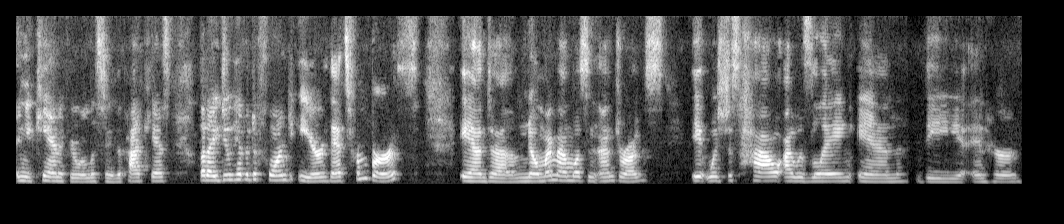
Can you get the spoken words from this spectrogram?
and you can if you were listening to the podcast. But I do have a deformed ear. That's from birth. And um, no, my mom wasn't on drugs. It was just how I was laying in the in her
